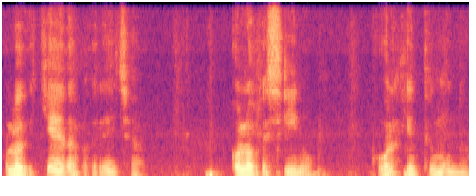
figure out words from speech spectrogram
con los de izquierda, con los de derecha, con los vecinos, con la gente del mundo.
